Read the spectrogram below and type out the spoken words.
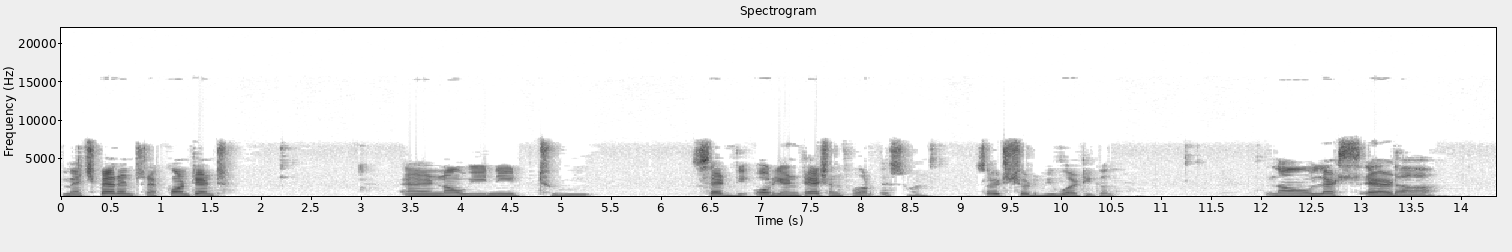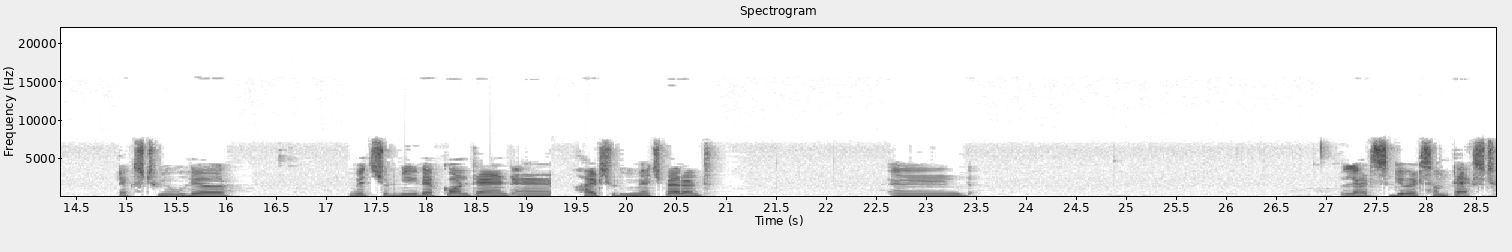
Match parent wrap content. And now we need to set the orientation for this one. So it should be vertical. Now let's add a text view here which should be wrap content and height should be match parent. And let's give it some text.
